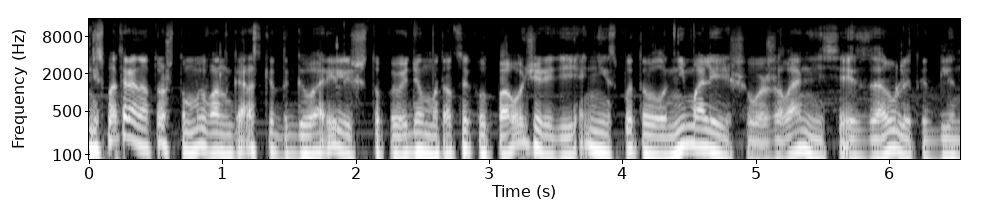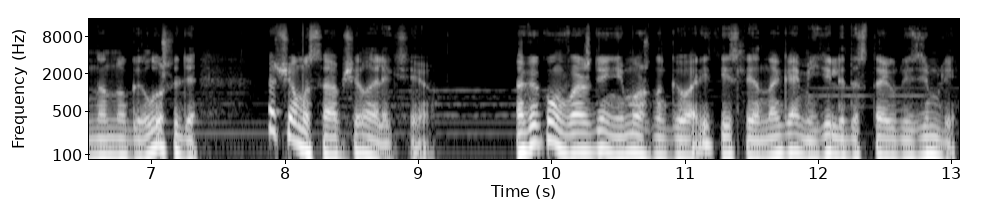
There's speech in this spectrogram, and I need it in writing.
Несмотря на то, что мы в Ангарске договорились, что поведем мотоцикл по очереди, я не испытывал ни малейшего желания сесть за руль этой длинноногой лошади, о чем и сообщил Алексею. О каком вождении можно говорить, если я ногами еле достаю до земли?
